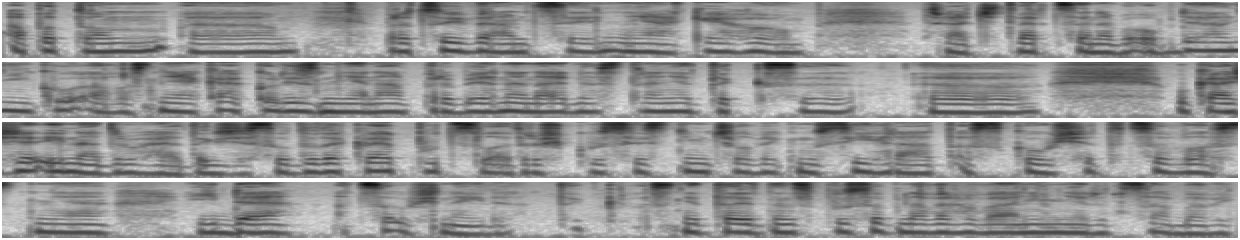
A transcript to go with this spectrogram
a potom uh, pracuji v rámci nějakého třeba čtverce nebo obdélníku a vlastně jakákoliv změna proběhne na jedné straně, tak se uh, ukáže i na druhé, takže jsou to takové pucle, trošku si s tím člověk musí hrát a zkoušet, co vlastně jde a co už nejde. Tak vlastně tady ten způsob navrhování mě docela baví.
